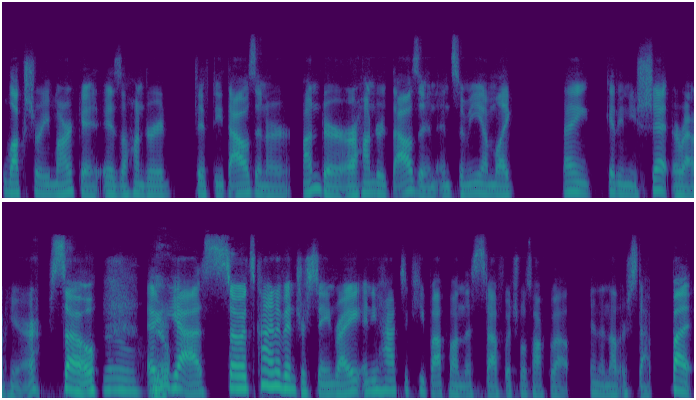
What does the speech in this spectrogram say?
luxury market is 150,000 or under or 100,000 and to me I'm like I ain't getting you shit around here. So, uh, yep. yeah. So it's kind of interesting, right? And you have to keep up on this stuff, which we'll talk about in another step. But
